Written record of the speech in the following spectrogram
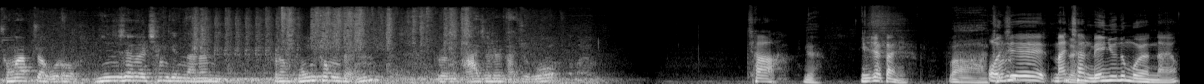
종합적으로 민생을 챙긴다는 그런 공통된 그런 과제를 가지고 자, 네. 임 작가님. 와, 어제 저는, 만찬 네. 메뉴는 뭐였나요?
